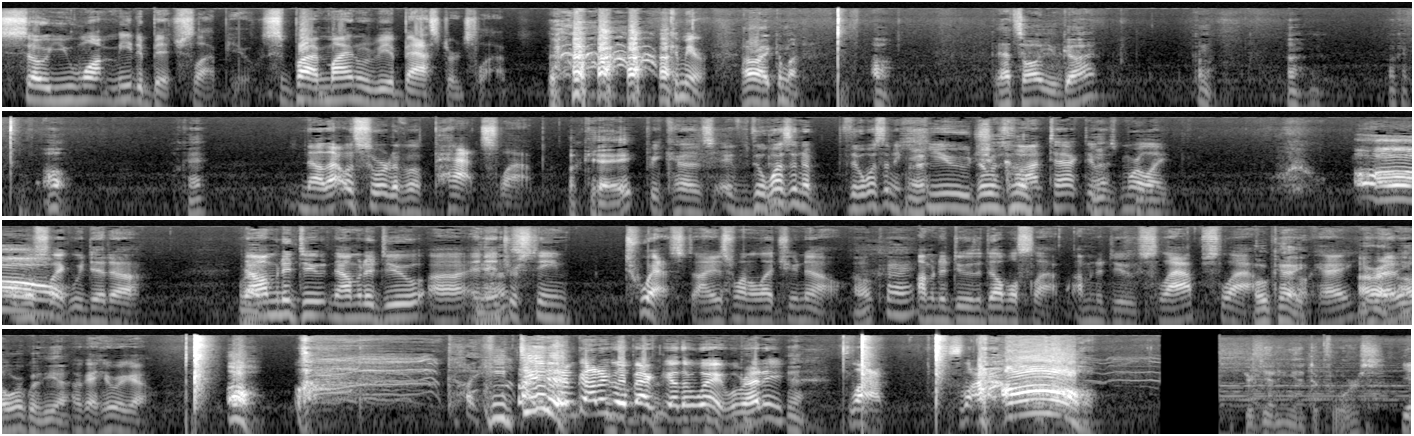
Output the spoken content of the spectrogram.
So you want me to bitch slap you? So, but mine would be a bastard slap. Come here. All right, come on. Oh, that's all you got? Come on. Uh, okay. Oh, okay. Now that was sort of a pat slap Okay. because if there wasn't a there wasn't a huge was no- contact. it was more like Oh! almost like we did a. Now Right. I'm going to do now I'm going to do uh, an Yes. interesting twist. I just want to let you know. Okay. I'm going to do the double slap. I'm going to do slap slap. Okay. Okay. All You right, ready? I'll work with you. Okay. Here we go. Oh! God, he did it! I've got to go back the other way. We're ready? Slap. Slap. Oh! You're getting a divorce? Yeah.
